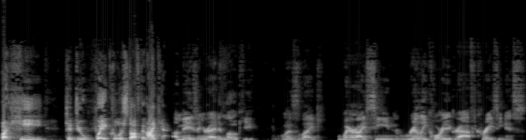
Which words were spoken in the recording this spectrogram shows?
But he could do way cooler stuff than I can. Amazing Red and Low Ki was like where I seen really choreographed craziness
